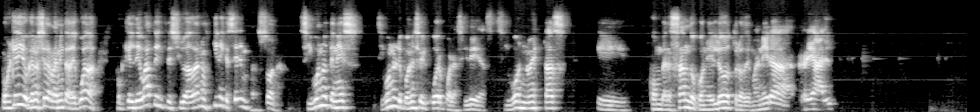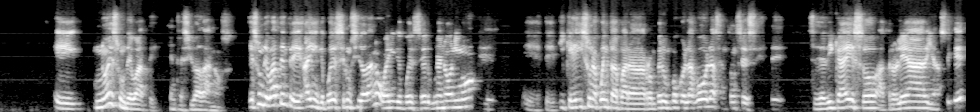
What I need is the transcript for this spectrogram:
¿Por qué digo que no sea la herramienta adecuada? Porque el debate entre ciudadanos tiene que ser en persona. Si vos no tenés, si vos no le pones el cuerpo a las ideas, si vos no estás eh, conversando con el otro de manera real, eh, no es un debate entre ciudadanos. Es un debate entre alguien que puede ser un ciudadano o alguien que puede ser un anónimo eh, este, y que hizo una cuenta para romper un poco las bolas, entonces este, se dedica a eso, a trolear y a no sé qué,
